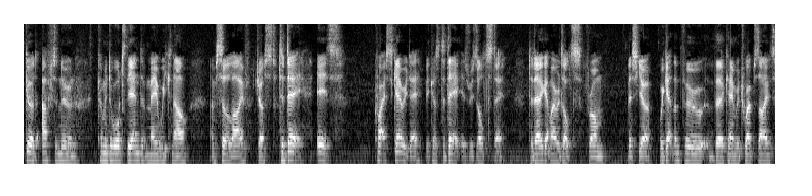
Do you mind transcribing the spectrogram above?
Good afternoon. Coming towards the end of May week now. I'm still alive, just. Today is quite a scary day because today is results day. Today I get my results from this year. We get them through the Cambridge website.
